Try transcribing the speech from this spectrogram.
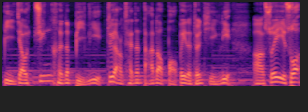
比较均衡的比例，这样才能达到宝贝的整体盈利。啊，所以说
